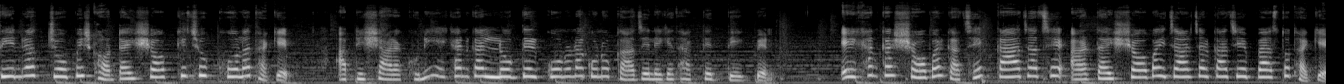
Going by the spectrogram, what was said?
দিনরাত চব্বিশ ঘন্টায় সব কিছু খোলা থাকে। আপনি সারাক্ষণই এখানকার লোকদের কোনো না কোনো কাজে লেগে থাকতে দেখবেন। এখানকার সবার কাছে কাজ আছে আর তাই সবাই যার যার কাজে ব্যস্ত থাকে।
